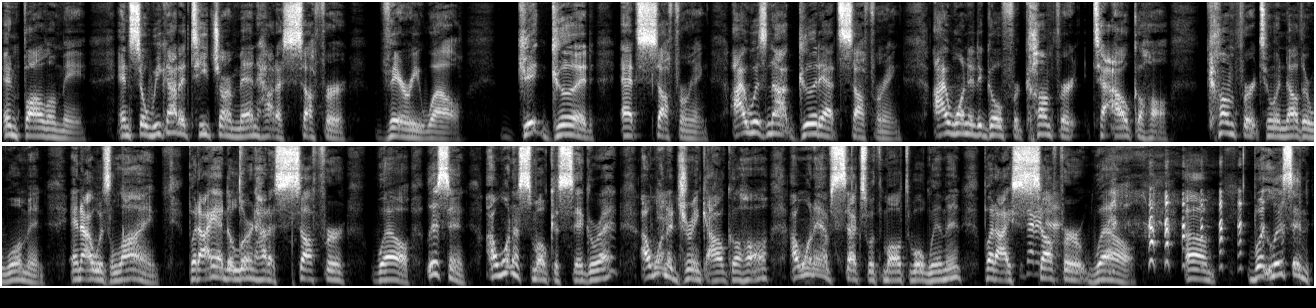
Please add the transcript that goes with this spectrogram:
and follow me. And so we got to teach our men how to suffer very well. Get good at suffering. I was not good at suffering. I wanted to go for comfort to alcohol, comfort to another woman, and I was lying. But I had to learn how to suffer well. Listen, I want to smoke a cigarette. I want to drink alcohol. I want to have sex with multiple women, but I suffer well. um, but listen,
